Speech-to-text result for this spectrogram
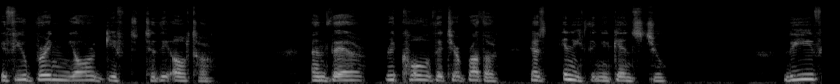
if you bring your gift to the altar, and there recall that your brother has anything against you, leave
